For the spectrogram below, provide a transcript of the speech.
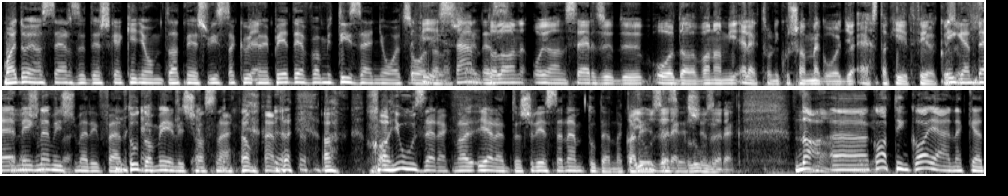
Majd olyan szerződést kell kinyomtatni és visszaküldeni de, PDF-be, ami 18 oldalas. Számtalan ez... olyan szerződő oldal van, ami elektronikusan megoldja ezt a két fél között. Igen, de még nem ismeri fel. Tudom, én is használtam már, de a, a userek jelentős része nem tud ennek a, a userek, loserek. Na, Na uh, Katinka ajánl neked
